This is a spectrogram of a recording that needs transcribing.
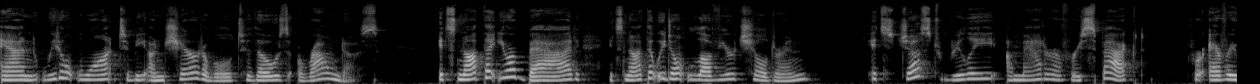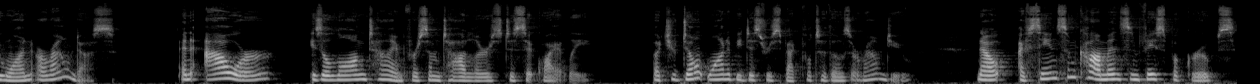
And we don't want to be uncharitable to those around us. It's not that you're bad. It's not that we don't love your children. It's just really a matter of respect for everyone around us. An hour is a long time for some toddlers to sit quietly, but you don't want to be disrespectful to those around you. Now, I've seen some comments in Facebook groups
